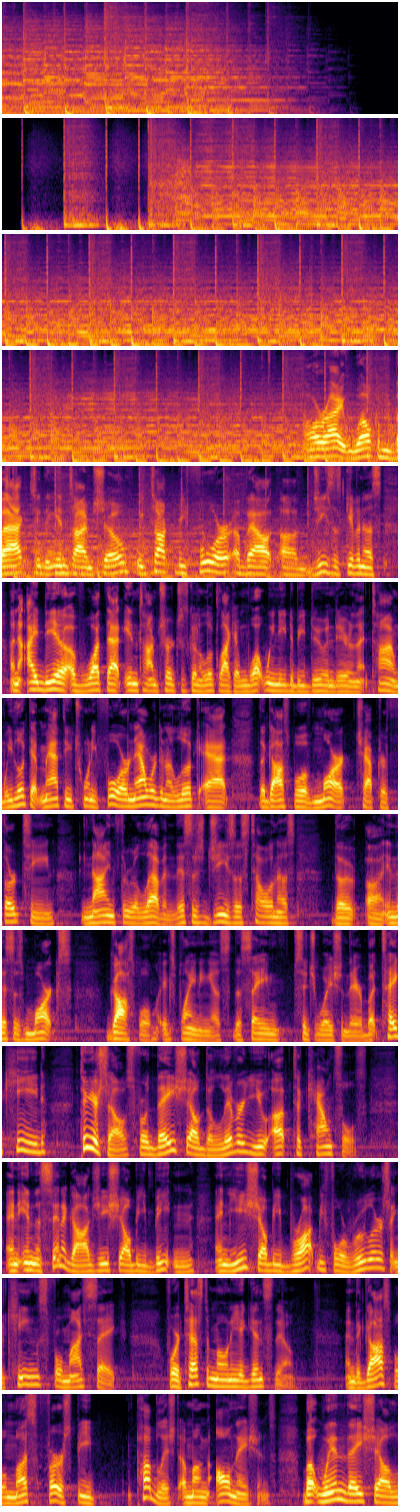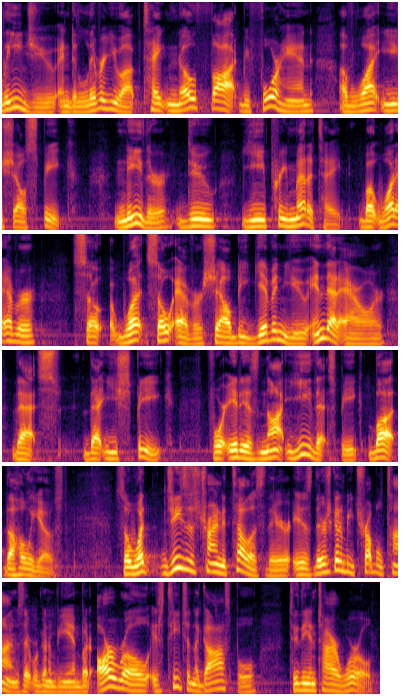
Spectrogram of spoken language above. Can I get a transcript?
All right, welcome back to the End Time Show. We talked before about um, Jesus giving us an idea of what that end time church is going to look like and what we need to be doing during that time. We looked at Matthew 24. Now we're going to look at the Gospel of Mark, chapter 13, 9 through 11. This is Jesus telling us the, uh, and this is Mark's gospel explaining us the same situation there. But take heed to yourselves, for they shall deliver you up to councils, and in the synagogues ye shall be beaten, and ye shall be brought before rulers and kings for my sake, for a testimony against them. And the gospel must first be published among all nations. But when they shall lead you and deliver you up, take no thought beforehand of what ye shall speak, neither do ye premeditate, but whatever so whatsoever shall be given you in that hour that, that ye speak, for it is not ye that speak, but the Holy Ghost. So, what Jesus is trying to tell us there is there's going to be troubled times that we're going to be in, but our role is teaching the gospel to the entire world.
